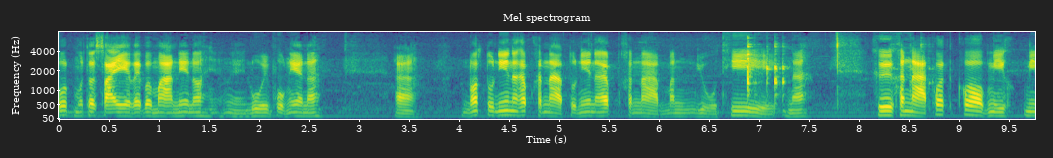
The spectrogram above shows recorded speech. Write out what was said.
รถมอเตอร์ไซค์อะไรประมาณนี้เนาะรูพวกนี้นะอ่าน็อตตัวนี้นะครับ ขนาดตัวนี้นะครับ ขนาดมันอยู่ที่นะคือขนาดก็ก็มีมี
